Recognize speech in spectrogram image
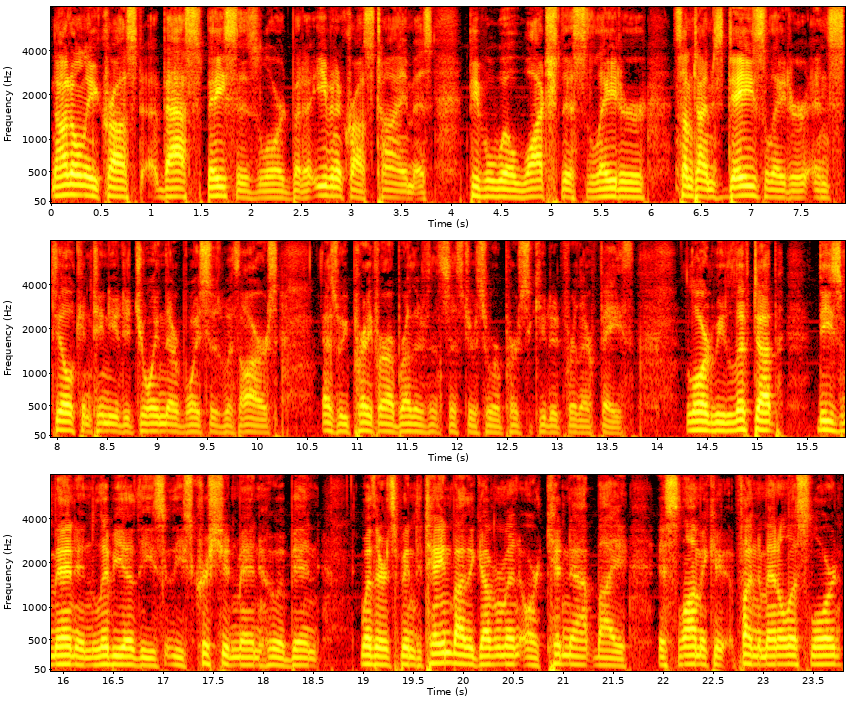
not only across vast spaces, Lord, but uh, even across time as people will watch this later, sometimes days later, and still continue to join their voices with ours as we pray for our brothers and sisters who are persecuted for their faith. Lord, we lift up these men in Libya, these, these Christian men who have been, whether it's been detained by the government or kidnapped by Islamic fundamentalists, Lord.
